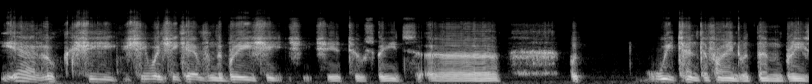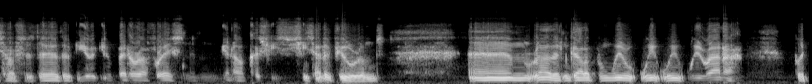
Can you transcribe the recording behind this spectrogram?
Yeah, look, she she when she came from the breeze, she she, she had two speeds, uh, but we tend to find with them breeze horses there that you're, you're better off racing them, you know, because she's she's had a few runs um, rather than galloping. We we we, we ran her. But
